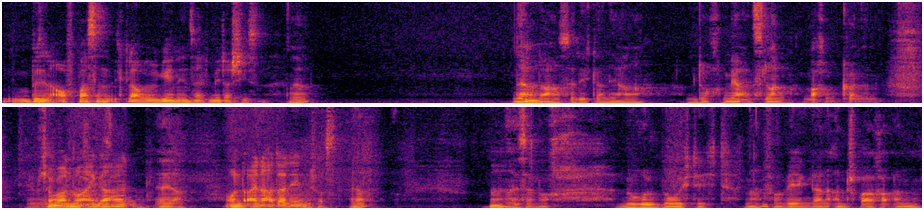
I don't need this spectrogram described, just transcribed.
ein bisschen aufpassen. Ich glaube, wir gehen ins Elfmeterschießen. Ja. Ja, da hast du dich dann ja doch mehr als lang machen können. Ich habe auch nur einen gehalten. Ja, ja. Und einer hat daneben geschossen. Ja. Da ist ja noch berühmt berüchtigt, ne? von wegen deiner Ansprache an,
